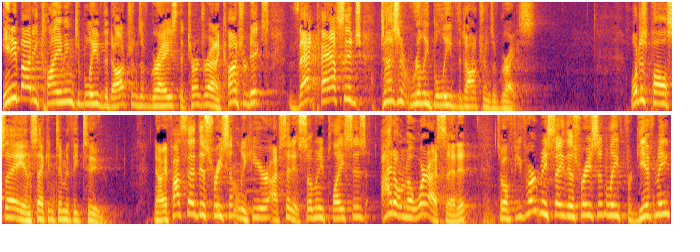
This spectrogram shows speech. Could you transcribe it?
Anybody claiming to believe the doctrines of grace that turns around and contradicts that passage doesn't really believe the doctrines of grace. What does Paul say in 2 Timothy 2? Now, if I said this recently here, I've said it so many places, I don't know where I said it. So if you've heard me say this recently, forgive me.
